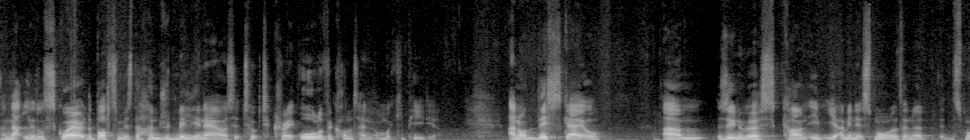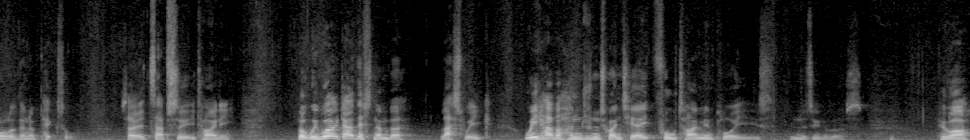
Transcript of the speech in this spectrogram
And that little square at the bottom is the 100 million hours it took to create all of the content on Wikipedia. And on this scale, um, Zooniverse can't even, I mean, it's smaller than, a, smaller than a pixel, so it's absolutely tiny. But we worked out this number last week. We have 128 full-time employees in the Zooniverse who are,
